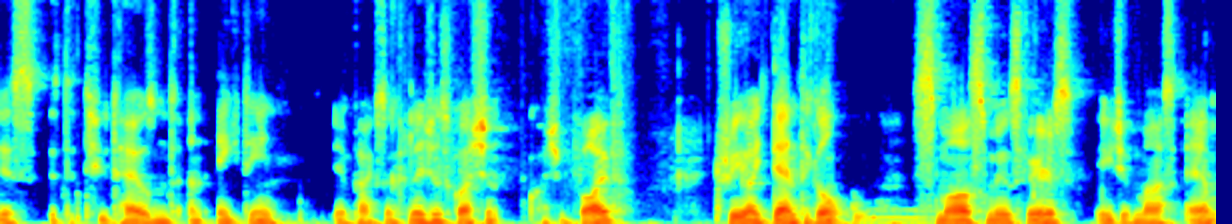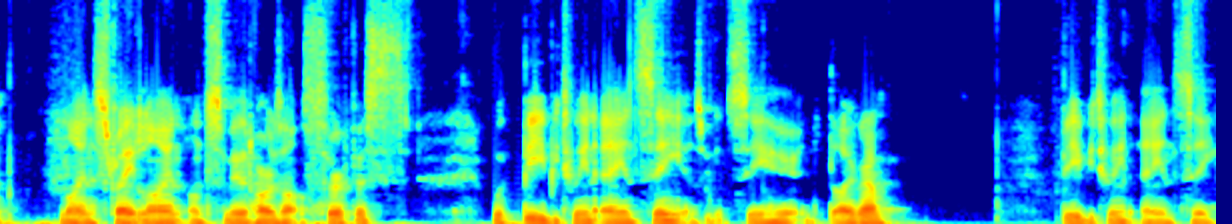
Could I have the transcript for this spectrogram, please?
This is the 2018 Impacts and Collisions question. Question 5. Three identical small smooth spheres, each of mass m, in a straight line on smooth horizontal surface with B between A and C, as we can see here in the diagram. B between A and C.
